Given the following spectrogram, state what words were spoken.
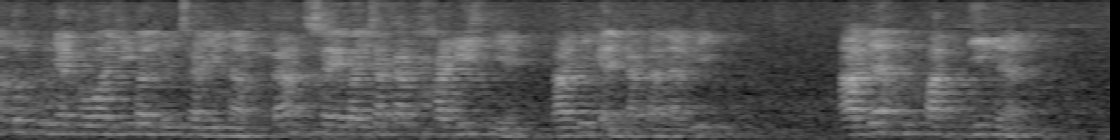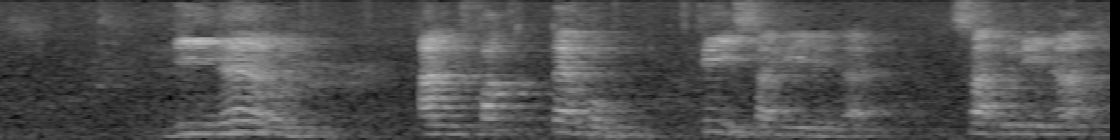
antum punya kewajiban mencari nafkah. Saya bacakan hadisnya. Perhatikan kata Nabi. Ada empat dinar dinarun anfaqtahu fi sabilillah. Satu dinar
